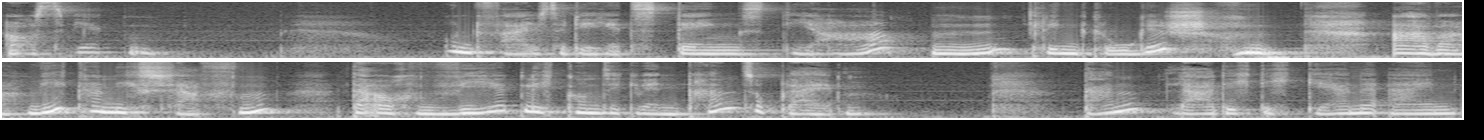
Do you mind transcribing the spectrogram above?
auswirken. Und falls du dir jetzt denkst, ja, mh, klingt logisch, aber wie kann ich es schaffen, da auch wirklich konsequent dran zu bleiben? Dann lade ich dich gerne ein,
